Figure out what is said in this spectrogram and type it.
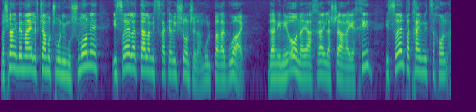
ב-2 במאי 1988, ישראל עלתה למשחק הראשון שלה מול פרגוואי. דני נירון היה אחראי לשער היחיד, ישראל פתחה עם ניצחון 1-0.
